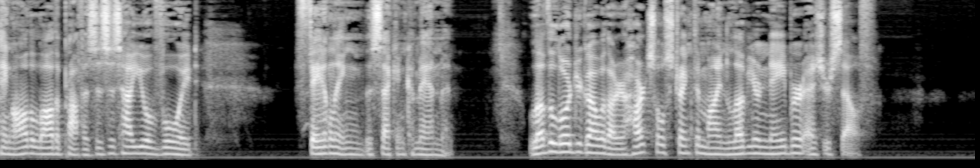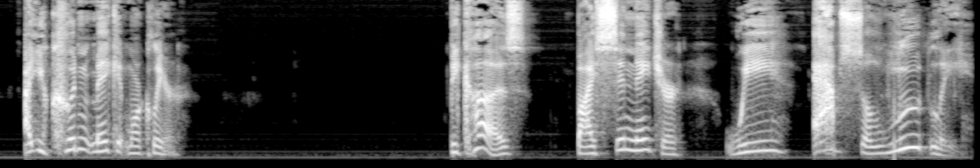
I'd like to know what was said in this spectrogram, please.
hang all the law of the prophets. This is how you avoid failing the second commandment. Love the Lord your God with all your heart, soul, strength, and mind. Love your neighbor as yourself. I, you couldn't make it more clear. Because by sin nature, we absolutely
